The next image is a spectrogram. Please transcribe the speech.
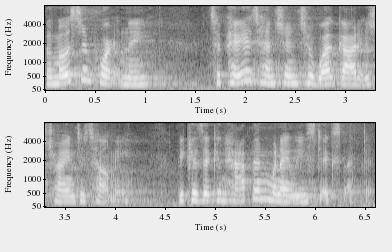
But most importantly, to pay attention to what God is trying to tell me, because it can happen when I least expect it.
